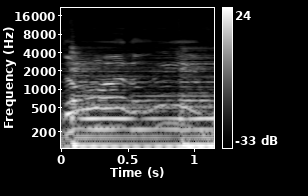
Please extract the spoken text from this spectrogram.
don't wanna leave.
